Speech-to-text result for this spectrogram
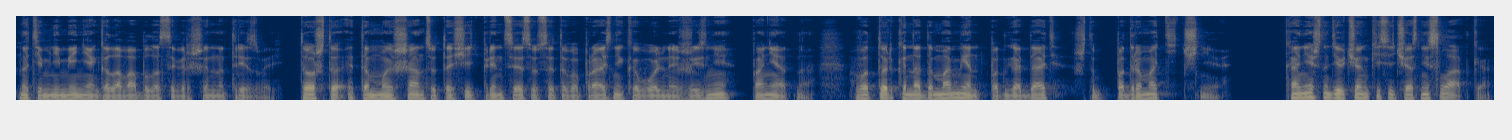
но тем не менее голова была совершенно трезвой. То, что это мой шанс утащить принцессу с этого праздника вольной жизни, понятно. Вот только надо момент подгадать, чтобы подраматичнее. Конечно, девчонке сейчас не сладко,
